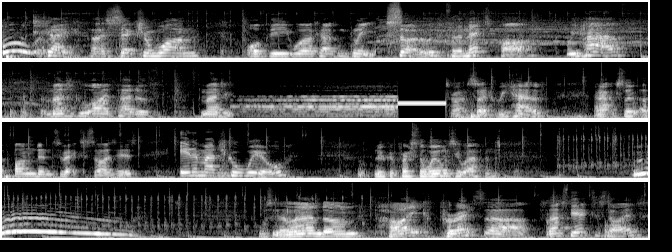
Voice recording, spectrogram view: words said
Woo, okay, that is section one of the workout complete. So, for the next part, we have the magical iPad of magic. Right, so we have an absolute abundance of exercises in a magical wheel. Luca, press the wheel and see what happens. Gonna land on? Pike press up. That's the exercise.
